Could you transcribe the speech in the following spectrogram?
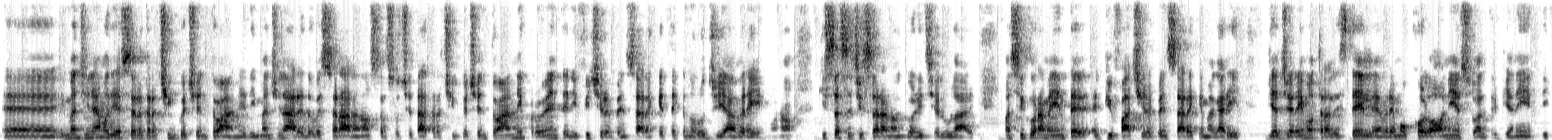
eh, immaginiamo di essere tra 500 anni ed immaginare dove sarà la nostra società tra 500 anni, probabilmente è difficile pensare che tecnologia avremo, no? chissà se ci saranno ancora i cellulari, ma sicuramente è più facile pensare che magari viaggeremo tra le stelle, avremo colonie su altri pianeti.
